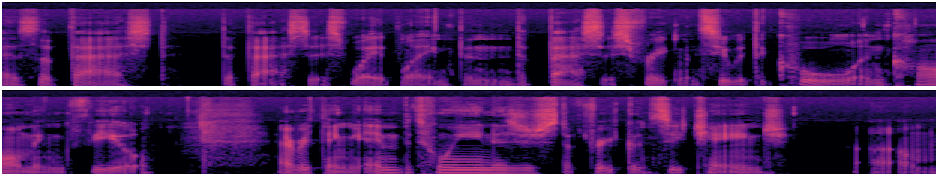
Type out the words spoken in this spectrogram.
has the fast the fastest wavelength and the fastest frequency with the cool and calming feel. Everything in between is just a frequency change. Um,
